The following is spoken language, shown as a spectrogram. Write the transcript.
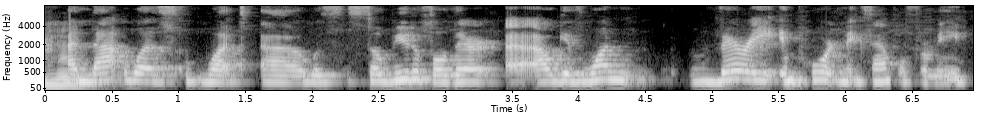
Mm-hmm. And that was what uh, was so beautiful. There, uh, I'll give one very important example for me.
